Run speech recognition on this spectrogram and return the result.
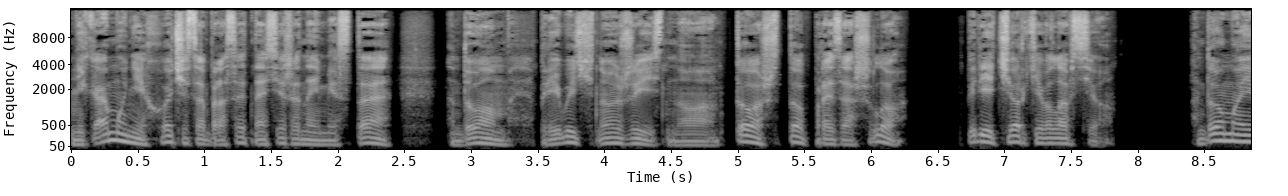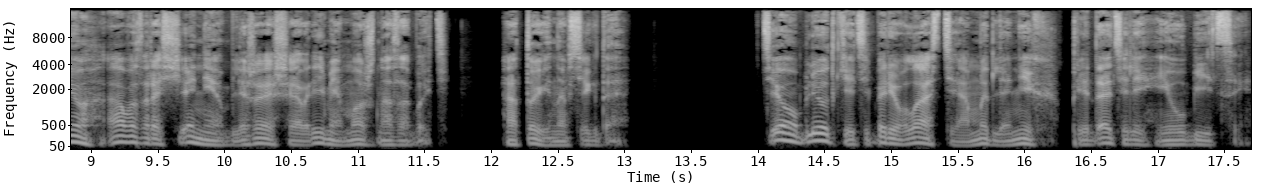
Никому не хочется бросать насиженные места, дом, привычную жизнь, но то, что произошло, перечеркивало все. Думаю, о возвращении в ближайшее время можно забыть, а то и навсегда. Те ублюдки теперь у власти, а мы для них предатели и убийцы.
